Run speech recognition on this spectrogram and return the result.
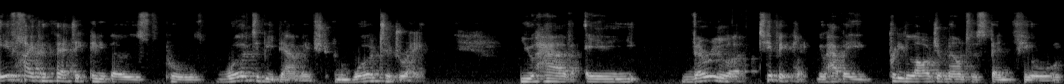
if hypothetically those pools were to be damaged and were to drain, you have a very typically you have a pretty large amount of spent fuel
